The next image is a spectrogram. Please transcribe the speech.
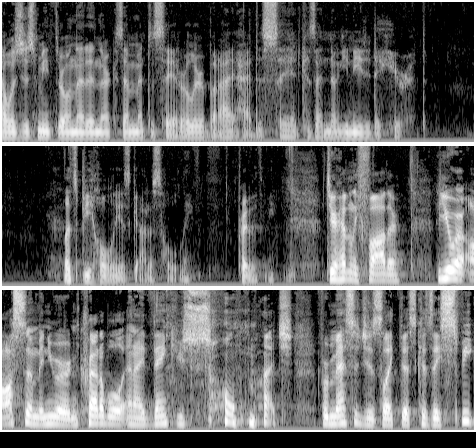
That was just me throwing that in there because I meant to say it earlier, but I had to say it because I know you needed to hear it. Let's be holy as God is holy. Pray with me. Dear Heavenly Father, you are awesome and you are incredible, and I thank you so much for messages like this because they speak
